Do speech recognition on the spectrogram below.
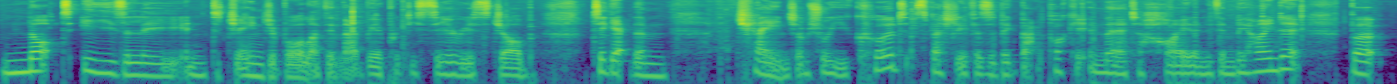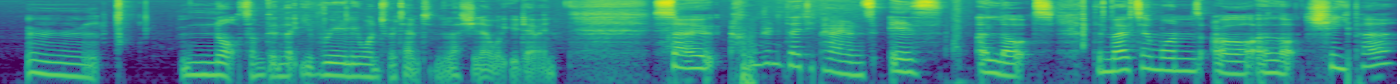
not easily interchangeable. I think that'd be a pretty serious job to get them changed. I'm sure you could, especially if there's a big back pocket in there to hide anything behind it, but mm, not something that you really want to attempt unless you know what you're doing. So £130 is a lot. The Moterm ones are a lot cheaper.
